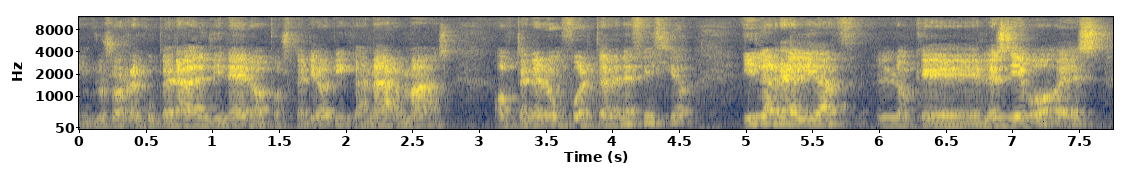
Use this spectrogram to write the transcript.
incluso recuperar el dinero a posteriori, ganar más, obtener un fuerte beneficio y la realidad lo que les llevó es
